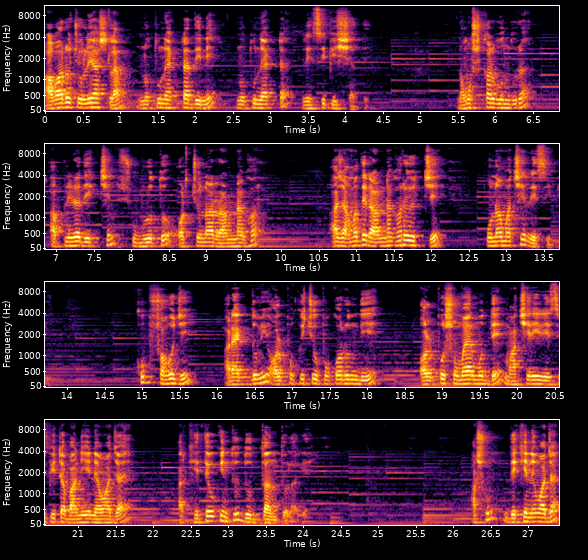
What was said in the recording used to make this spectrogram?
আবারও চলে আসলাম নতুন একটা দিনে, নতুন একটা রেসিপির সাথে। নমস্কার বন্ধুরা, আপনারা দেখছেন সুব্রত অর্চনার রান্নাঘর। আজ আমাদের রান্নাঘরে হচ্ছে পোনা মাছের রেসিপি খুব সহজেই আর একদমই অল্প কিছু উপকরণ দিয়ে অল্প সময়ের মধ্যে মাছের এই রেসিপিটা বানিয়ে নেওয়া যায় আর খেতেও কিন্তু দুর্দান্ত লাগে। আসুন, দেখে নেওয়া যাক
